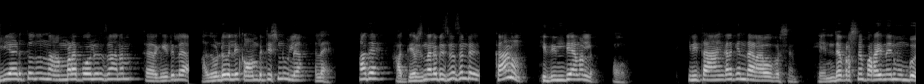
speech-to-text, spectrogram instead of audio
ഈ അടുത്തൊന്നും നമ്മളെ പോലെ ഒരു സാധനം ഇറങ്ങിയിട്ടില്ല. അതുകൊണ്ട് വലിയ കോമ്പറ്റീഷനും ഇല്ല അല്ലേ? അതെ അത്യാവശ്യം നല്ല ബിസിനസ് ഉണ്ട്. കാണും ഇത് ഇന്ത്യയാണല്ലോ. ഓ ഇനി താങ്കൾക്ക് എന്താണ് എന്താണാവോ പ്രശ്നം? എന്റെ പ്രശ്നം പറയുന്നതിന് മുമ്പ്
